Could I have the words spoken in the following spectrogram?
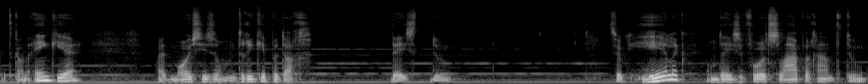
Het kan één keer, maar het mooiste is om drie keer per dag deze te doen. Het is ook heerlijk om deze voor het slapen gaan te doen.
